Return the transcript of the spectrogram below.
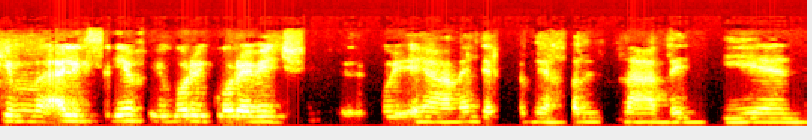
Ким Алексеев Егор Егорович яңадан директор нады ен.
